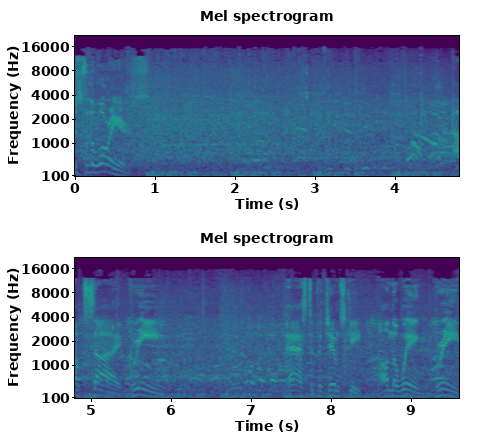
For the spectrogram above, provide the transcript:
goes to the Warriors. Outside, Green. Pass to Podziemski. On the wing, Green.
